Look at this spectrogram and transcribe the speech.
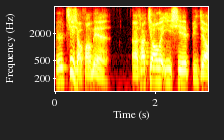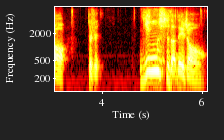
就是技巧方面，呃，他教了一些比较就是英式的那种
